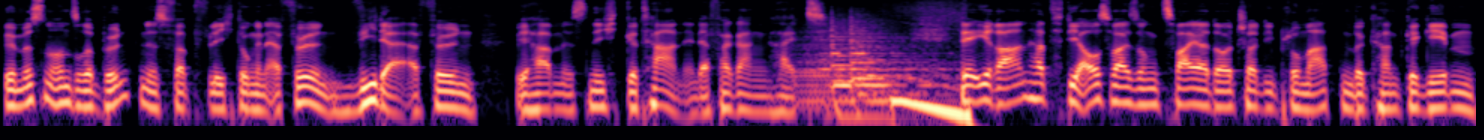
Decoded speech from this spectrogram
wir müssen unsere Bündnisverpflichtungen erfüllen, wieder erfüllen. Wir haben es nicht getan in der Vergangenheit. Der Iran hat die Ausweisung zweier deutscher Diplomaten bekannt gegeben.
